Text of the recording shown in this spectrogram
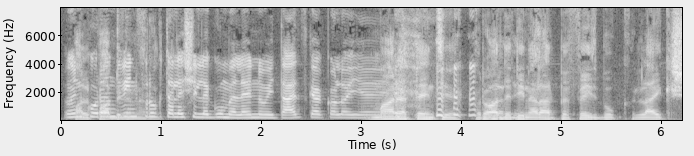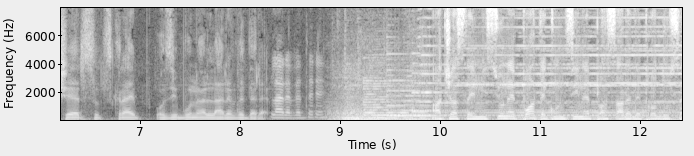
În palpabil curând vin în Arad. fructele și legumele, nu uitați că acolo e... Mare atenție! Roade atenție. din Arad pe Facebook, like, share, subscribe. O zi bună, la revedere! La revedere! Această emisiune poate conține plasare de produse.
